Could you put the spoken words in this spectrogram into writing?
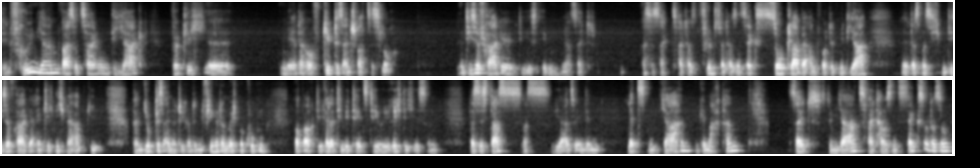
den frühen Jahren war sozusagen die Jagd wirklich äh, mehr darauf, gibt es ein schwarzes Loch? Und diese Frage, die ist eben ja seit also seit 2005, 2006 so klar beantwortet mit Ja, dass man sich mit dieser Frage eigentlich nicht mehr abgibt. Dann juckt es einen natürlich unter den Fingern, dann möchte man gucken, ob auch die Relativitätstheorie richtig ist. Und das ist das, was wir also in den letzten Jahren gemacht haben. Seit dem Jahr 2006 oder so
